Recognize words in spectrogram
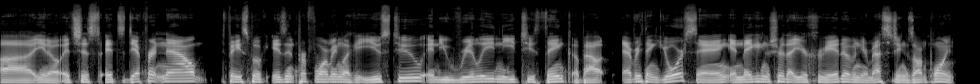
Uh, you know it's just it's different now. Facebook isn't performing like it used to and you really need to think about everything you're saying and making sure that you're creative and your messaging is on point.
